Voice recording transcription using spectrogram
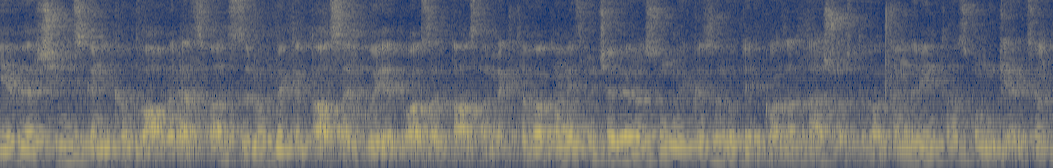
եւ վերջինիս կնիկով վավերացված 0112-2011 թվականից մինչև 31-08-2014 թվականների ընթացքում ընկերության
